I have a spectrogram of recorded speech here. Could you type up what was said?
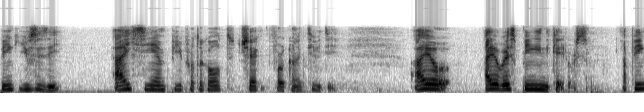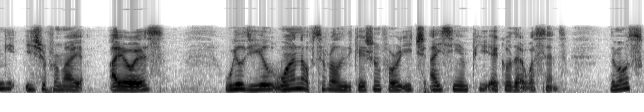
Ping uses the ICMP protocol to check for connectivity. IO iOS ping indicators. A ping issued from I iOS will yield one of several indications for each ICMP echo that was sent. The most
